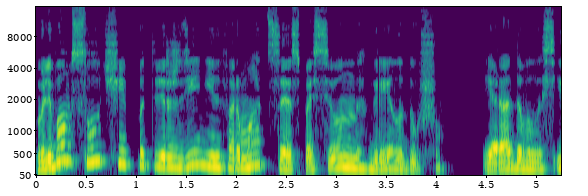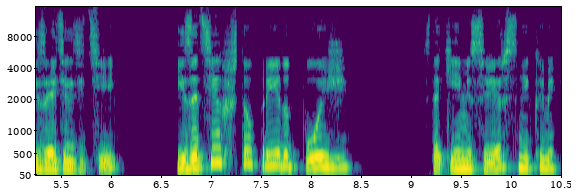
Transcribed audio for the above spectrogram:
В любом случае, подтверждение информации о спасенных грело душу. Я радовалась и за этих детей, и за тех, что приедут позже. С такими сверстниками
